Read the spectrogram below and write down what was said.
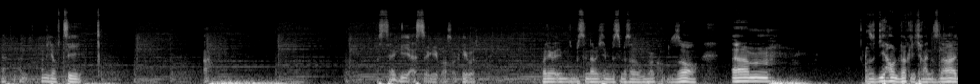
Ja, mach nicht auf C. Ah. Ist der G, ist der G was, okay, gut. Wollte ich eben so ein bisschen, damit ich ein bisschen besser rüberkomme. So. Ähm. Also die hauen wirklich rein. Das ist halt.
